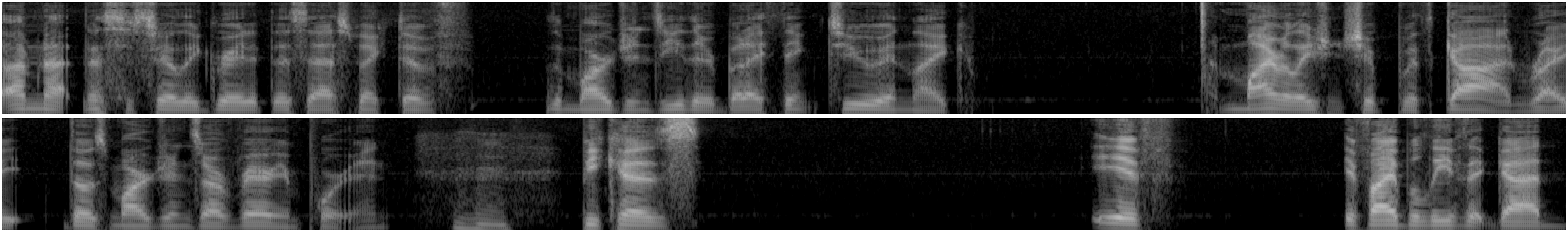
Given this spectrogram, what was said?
I'm not necessarily great at this aspect of the margins either, but I think too in like my relationship with God, right? Those margins are very important Mm-hmm. because if if I believe that God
